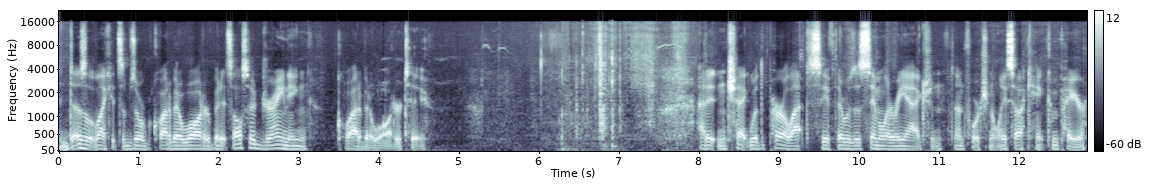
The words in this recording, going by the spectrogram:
It does look like it's absorbed quite a bit of water, but it's also draining quite a bit of water too. I didn't check with the perlite to see if there was a similar reaction, unfortunately, so I can't compare.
